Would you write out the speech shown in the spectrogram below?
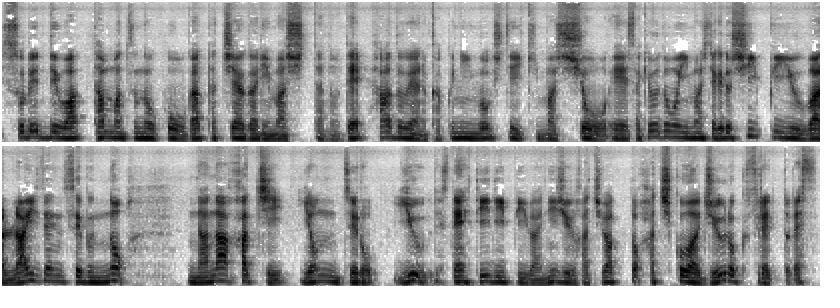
それでは端末の方が立ち上がりましたので、ハードウェアの確認をしていきましょう。えー先ほども言いましたけど、CPU は Ryzen 7の 7840U ですね。TDP は 28W、8コア16スレッドです。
